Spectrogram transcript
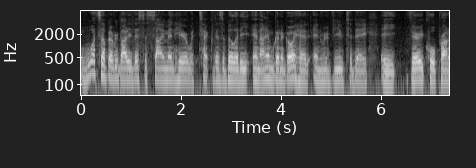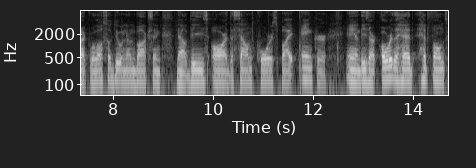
What's up everybody? This is Simon here with Tech Visibility and I am going to go ahead and review today a very cool product. We'll also do an unboxing. Now these are the Soundcores by Anker, and these are over the head headphones.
